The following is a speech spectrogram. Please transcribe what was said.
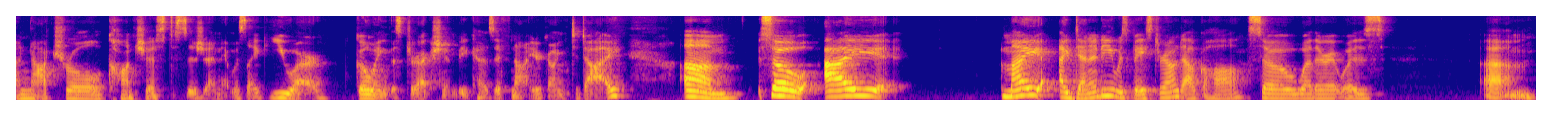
a natural, conscious decision. It was like, you are going this direction because if not, you're going to die. Um, so I, my identity was based around alcohol. So whether it was um,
